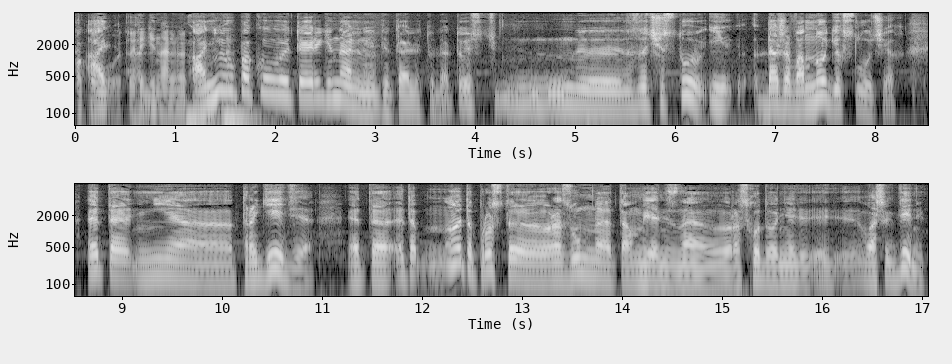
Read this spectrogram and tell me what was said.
Упаковывают а, оригинальную. Они упаковывают и оригинальные детали туда. То есть э, зачастую, и даже во многих случаях, это не трагедия, это, это, ну, это просто разумное, там, я не знаю, расходование э, ваших денег.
